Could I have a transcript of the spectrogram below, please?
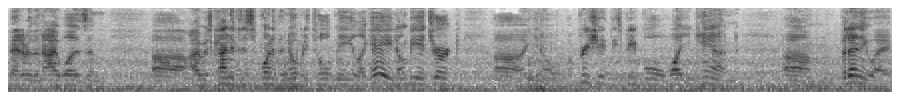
better than I was. And uh, I was kind of disappointed that nobody told me like, hey, don't be a jerk. Uh, you know, appreciate these people while you can. Um, but anyway,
